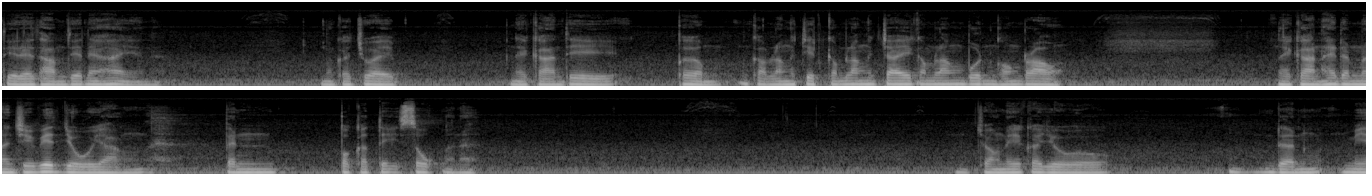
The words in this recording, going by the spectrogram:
ที่ได้ทำที่ได้ให้นะ มันก็ช่วยในการที่เพิ่มกำลังจิตกำลังใจกำลังบุญของเรา ในการให้ดำเนินชีวิตอยู่อย่างเป็นปกติสุขอะนะช่วงนี้ก็อยู่เดือนมี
